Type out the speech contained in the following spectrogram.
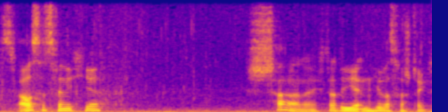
Sieht aus, als wenn ich hier... Schade, ich dachte, die hätten hier was versteckt.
